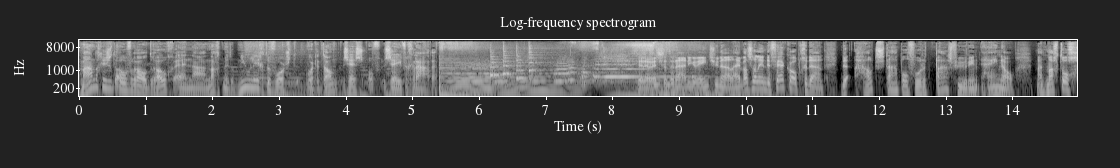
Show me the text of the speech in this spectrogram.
Maandag is het overal droog en na een nacht met opnieuw lichte vorst... wordt het dan 6 of 7 graden. De NOS het Radio 1-journaal. Hij was al in de verkoop gedaan. De houtstapel voor het paasvuur in Heino. Maar het mag toch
